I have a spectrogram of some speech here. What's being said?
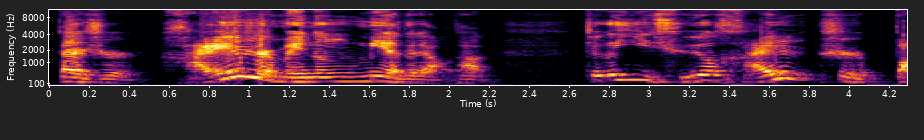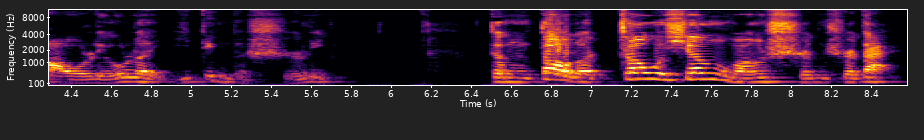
但是还是没能灭得了他。这个义渠还是保留了一定的实力。等到了昭襄王时时代，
